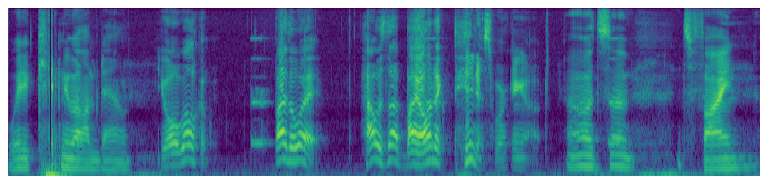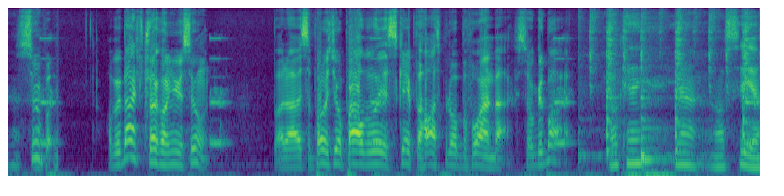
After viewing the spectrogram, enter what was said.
Way to kick me while I'm down. You're welcome. By the way, how is that bionic penis working out? Oh, it's uh it's fine. Super. I'll be back to check on you soon. But I suppose you'll probably escape the hospital before I'm back, so goodbye. Okay, yeah, I'll see ya.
